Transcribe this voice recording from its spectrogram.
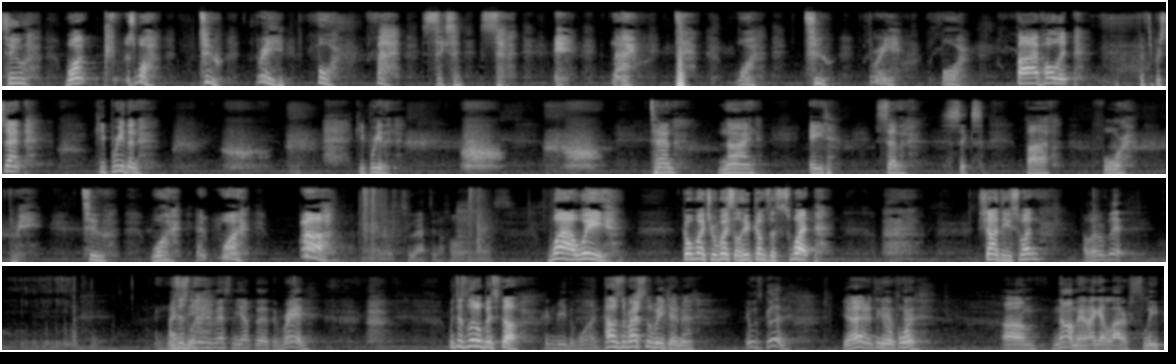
two, one. Just one, two, three, four, five, six, seven, eight, nine, ten. One, two, three, four, five. Hold it. 50%. Keep breathing. Keep breathing. 10, 9, 8, 7, 6, 5, 4, 3, 2, 1, and 1. Ah! Man, those two after the hole are nice. Wow, we. Go wet your whistle. Here comes the sweat. Shanti, you sweating? A little bit. I With this, see where you messed me up the, the red. with this little bit stuff. Couldn't read the one. How's the rest of the weekend, man? It was good. Yeah, anything Yeah, to report? good. Um, no, man, I got a lot of sleep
